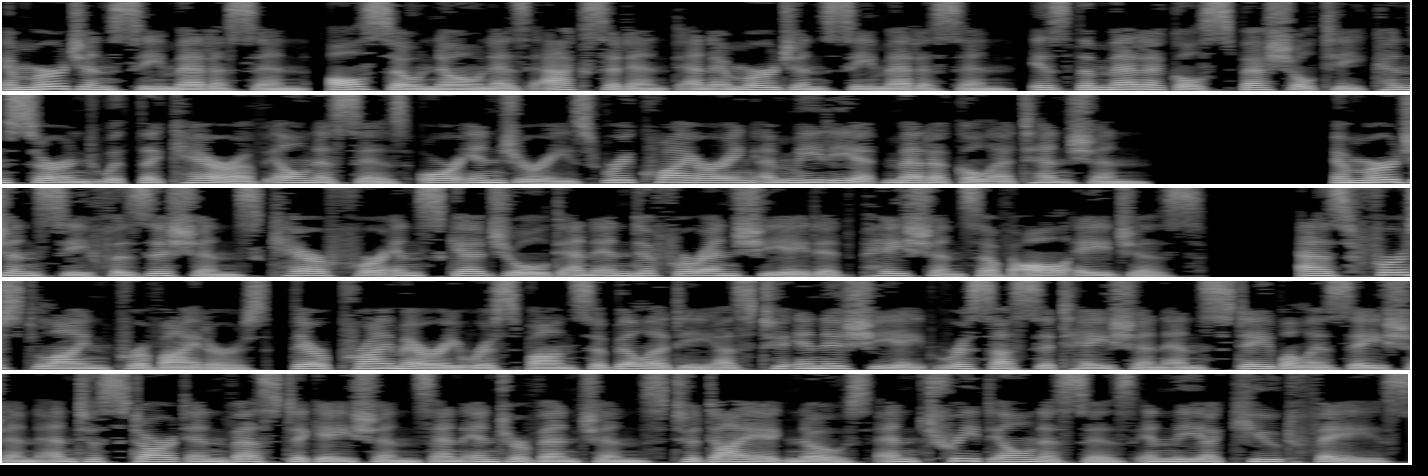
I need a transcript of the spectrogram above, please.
Emergency medicine, also known as accident and emergency medicine, is the medical specialty concerned with the care of illnesses or injuries requiring immediate medical attention. Emergency physicians care for unscheduled and undifferentiated patients of all ages. As first-line providers, their primary responsibility is to initiate resuscitation and stabilization and to start investigations and interventions to diagnose and treat illnesses in the acute phase.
